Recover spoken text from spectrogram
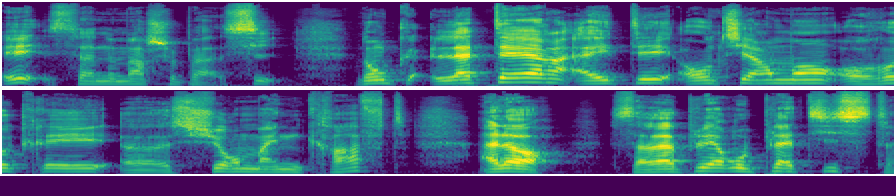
Et ça ne marche pas. Si. Donc la Terre a été entièrement recréée euh, sur Minecraft. Alors, ça va plaire aux platistes.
